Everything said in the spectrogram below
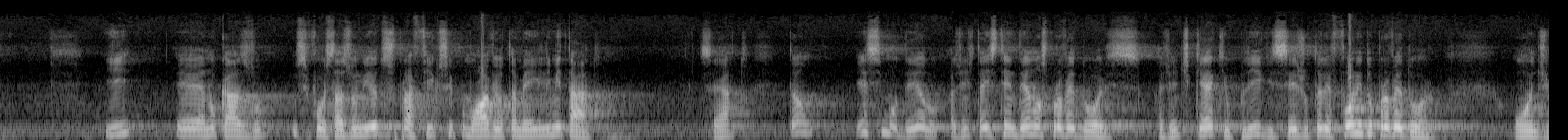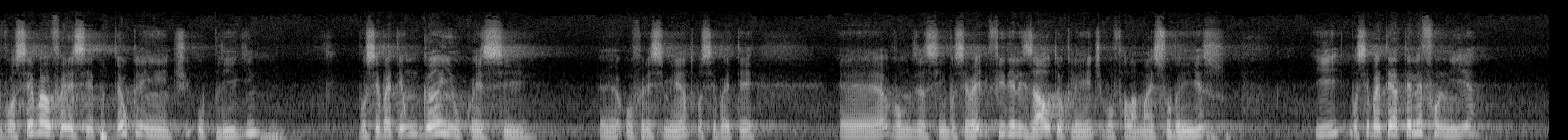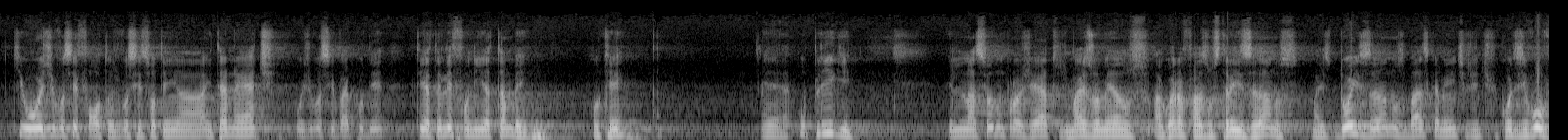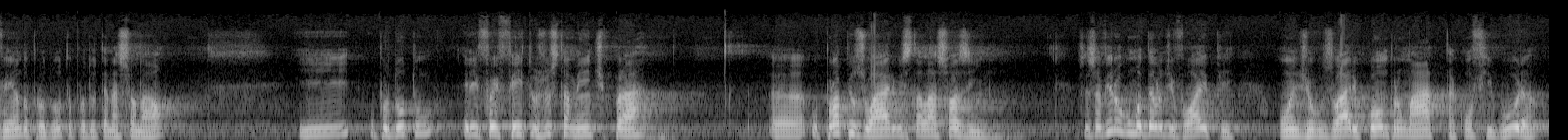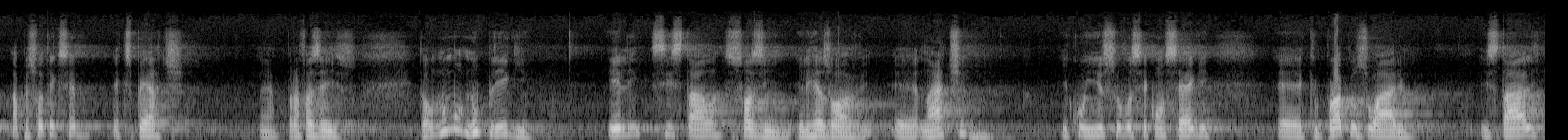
E, é, no caso, se for os Estados Unidos, para fixo e para móvel também ilimitado. Certo? Então, esse modelo a gente está estendendo aos provedores. A gente quer que o Plig seja o telefone do provedor onde você vai oferecer para o teu cliente o plig, você vai ter um ganho com esse é, oferecimento, você vai ter, é, vamos dizer assim, você vai fidelizar o teu cliente, vou falar mais sobre isso, e você vai ter a telefonia, que hoje você falta, hoje você só tem a internet, hoje você vai poder ter a telefonia também, ok? É, o plig, ele nasceu de um projeto de mais ou menos, agora faz uns três anos, mas dois anos basicamente a gente ficou desenvolvendo o produto, o produto é nacional. E o produto ele foi feito justamente para uh, o próprio usuário instalar sozinho. Vocês já viram algum modelo de VoIP onde o usuário compra uma ata, configura? A pessoa tem que ser expert né, para fazer isso. Então, no, no Plig, ele se instala sozinho, ele resolve é, NAT, e com isso você consegue é, que o próprio usuário instale.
